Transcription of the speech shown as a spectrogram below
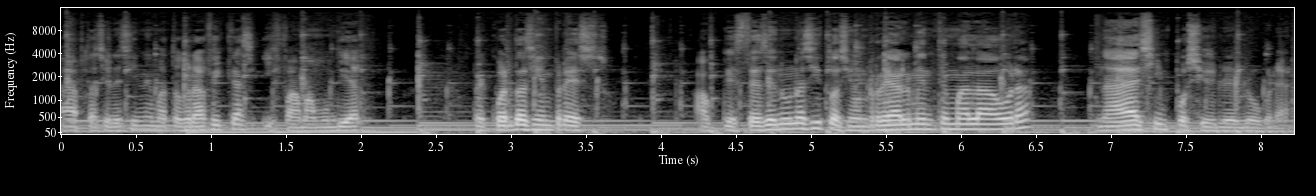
adaptaciones cinematográficas y fama mundial. Recuerda siempre esto. Aunque estés en una situación realmente mala ahora, nada es imposible de lograr.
